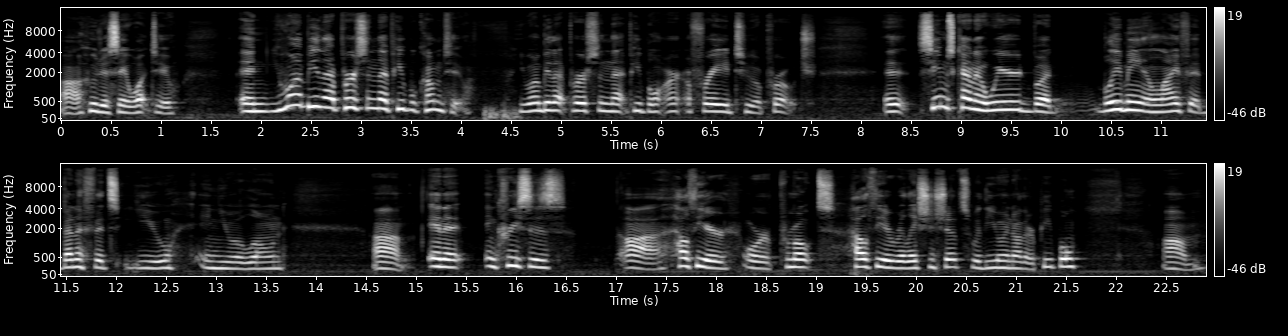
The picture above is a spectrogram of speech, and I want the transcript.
uh, who to say what to, and you want to be that person that people come to. You want to be that person that people aren't afraid to approach. It seems kind of weird, but believe me, in life, it benefits you and you alone. Um, and it increases uh, healthier or promotes healthier relationships with you and other people. Um,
